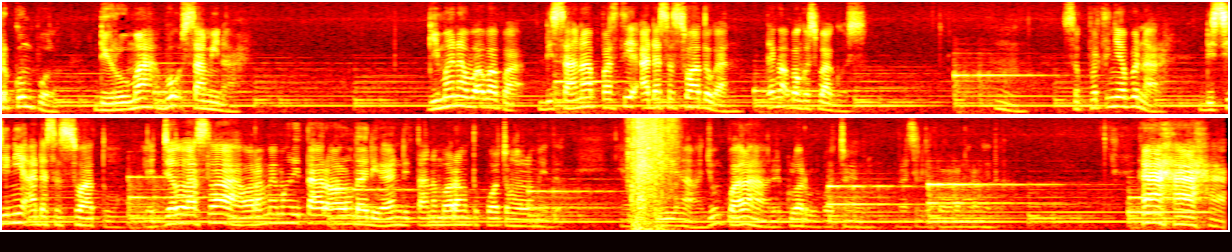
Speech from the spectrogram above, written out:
berkumpul di rumah Bu Samina. Gimana bapak-bapak? Di sana pasti ada sesuatu kan? Tengok bagus-bagus. Hmm, sepertinya benar. Di sini ada sesuatu. Ya jelas lah, orang memang ditaruh orang tadi kan, ditanam orang untuk pocong dalam itu. Ya jadi, nah jumpa lah, dari keluar pocong yang berhasil dikeluarkan orang itu. Hahaha,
